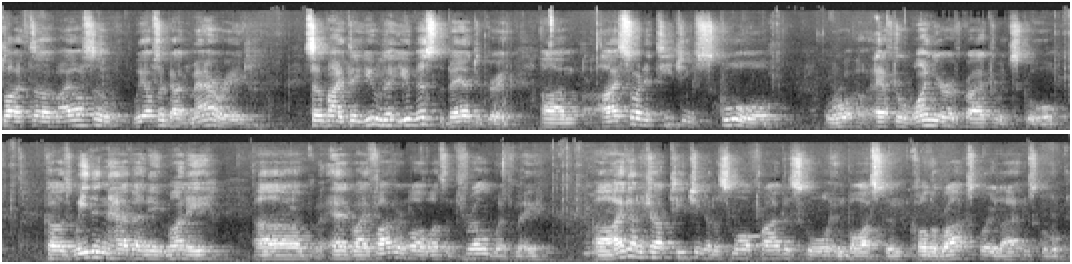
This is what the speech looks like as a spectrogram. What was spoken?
but um, I also we also got married. So my you you missed the bad degree. Um, I started teaching school after one year of graduate school because we didn't have any money, uh, and my father-in-law wasn't thrilled with me. Uh, I got a job teaching at a small private school in Boston called the Roxbury Latin School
